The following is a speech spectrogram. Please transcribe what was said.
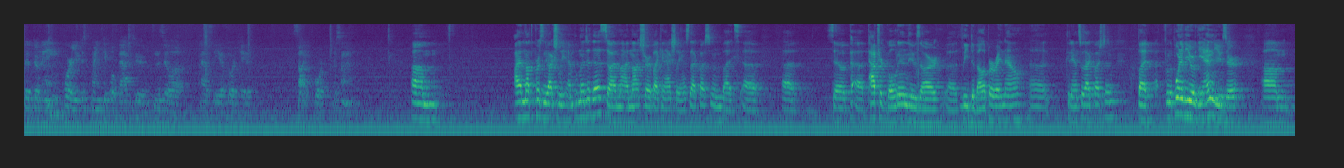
the domain, or are you just pointing people back to Mozilla as the authoritative site for Persona? Um, I am not the person who actually implemented this, so I'm not, I'm not sure if I can actually answer that question. But uh, uh, so uh, Patrick Golden, who's our uh, lead developer right now, uh, could answer that question. But from the point of view of the end user, um,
